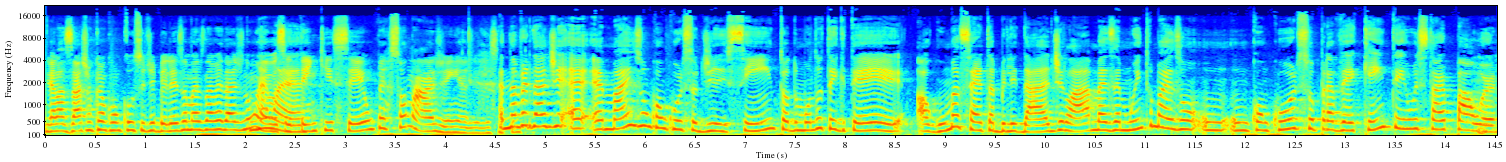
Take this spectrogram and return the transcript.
Elas acham que é um concurso de beleza, mas na verdade não, é. Não Você é. tem que ser um personagem ali. Você Na tem- verdade, é, é mais um concurso de sim, todo mundo tem que ter alguma certa habilidade lá, mas é muito mais um, um- um concurso pra ver quem tem o star power.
